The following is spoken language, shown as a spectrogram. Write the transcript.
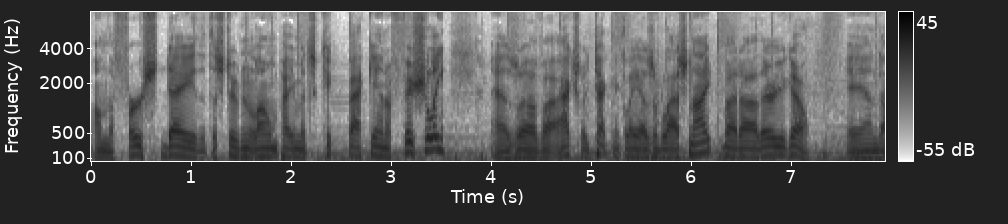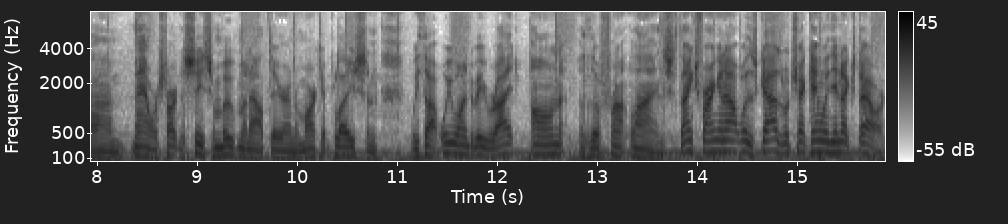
on the first day that the student loan payments kicked back in officially, as of uh, actually technically as of last night, but uh, there you go. And um, man, we're starting to see some movement out there in the marketplace, and we thought we wanted to be right on the front lines. Thanks for hanging out with us, guys. We'll check in with you next hour.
